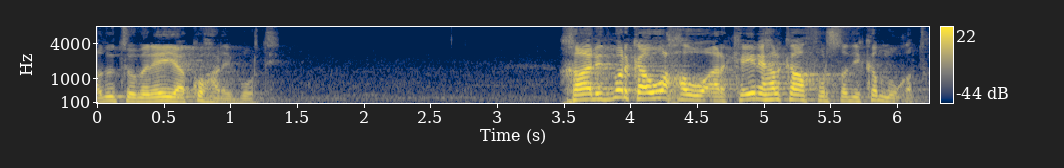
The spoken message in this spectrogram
Aduu tobaneeyaa ku hadhay buurtii khaalid markaa waxa uu arkay inay halkaa fursadii ka muuqato.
